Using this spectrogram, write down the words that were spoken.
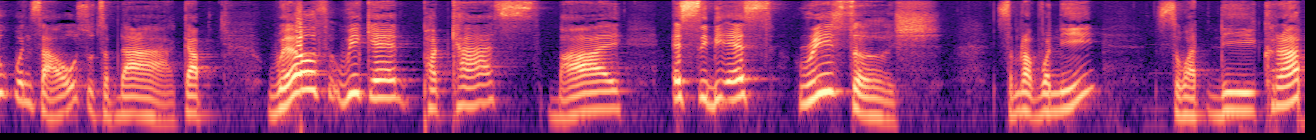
ทุกวันเสาร์สุดสัปดาห์กับ Wealth Weekend Podcast by SCBS Research สำหรับวันนี้ สวัสดีครับ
